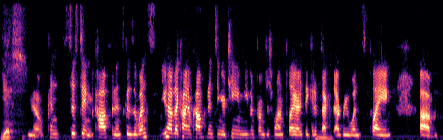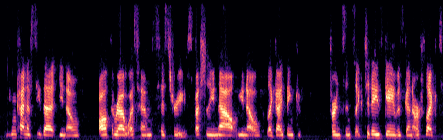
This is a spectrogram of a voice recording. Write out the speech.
yes, you know, consistent confidence because once you have that kind of confidence in your team, even from just one player, I think it affects mm. everyone's playing. Um, you can kind of see that, you know, all throughout West Ham's history, especially now. You know, like I think, for instance, like today's game is going to reflect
